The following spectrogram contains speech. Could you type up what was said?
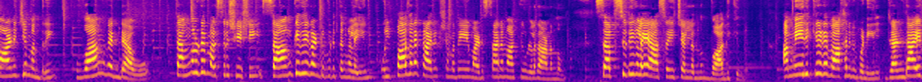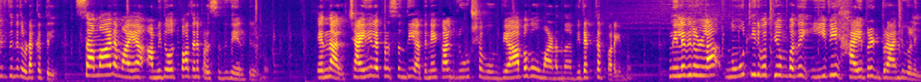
വാണിജ്യ മന്ത്രി വാങ് വെൻഡാവോ തങ്ങളുടെ മത്സരശേഷി സാങ്കേതിക കണ്ടുപിടുത്തങ്ങളെയും ഉൽപാദന കാര്യക്ഷമതയെയും അടിസ്ഥാനമാക്കിയുള്ളതാണെന്നും സബ്സിഡികളെ ആശ്രയിച്ചല്ലെന്നും വാദിക്കുന്നു. അമേരിക്കയുടെ വാഹന വിപണിയിൽ രണ്ടായിരത്തിന്റെ തുടക്കത്തിൽ സമാനമായ അമിതോത്പാദന പ്രതിസന്ധി നേരിട്ടിരുന്നു. എന്നാൽ ചൈനയിലെ പ്രതിസന്ധി അതിനേക്കാൾ രൂക്ഷവും വ്യാപകവുമാണെന്ന് വിദഗ്ധർ പറയുന്നു. നിലവിലുള്ള നൂറ്റി ഇരുപത്തിയൊമ്പത് ഇ വി ഹൈബ്രിഡ് ബ്രാൻഡുകളിൽ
